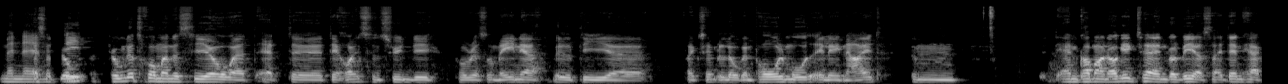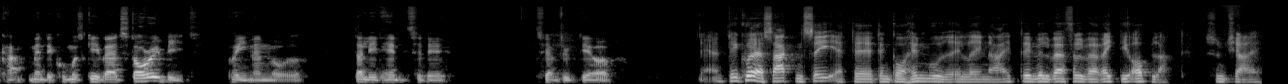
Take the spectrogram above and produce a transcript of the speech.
Men, uh, altså, det... jungletrummerne siger jo, at, at uh, det er højst sandsynligt på WrestleMania vil blive uh, for eksempel Logan Paul mod LA Knight. Um, han kommer nok ikke til at involvere sig i den her kamp, men det kunne måske være et storybeat på en eller anden måde der lidt hen til det, til at bygge det op. Ja, det kunne jeg sagtens se, at uh, den går hen mod LA Knight. Det vil i hvert fald være rigtig oplagt, synes jeg.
